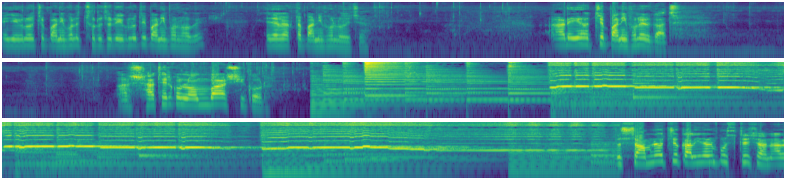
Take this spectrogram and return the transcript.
এই যেগুলো হচ্ছে পানি ফলের ছোটো ছোটো, এগুলোতেই পানি ফল হবে। এই দেখো একটা পানি ফল হয়েছে। আর এই হচ্ছে পানি ফলের গাছ। আর সাথে এরকম লম্বা শিকড়। তো সামনে হচ্ছে কালিনানপুর স্টেশন আর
